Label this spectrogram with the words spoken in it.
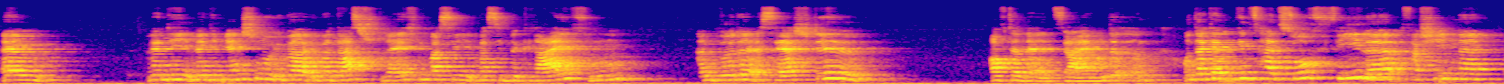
ähm, wenn die, wenn die Menschen nur über, über das sprechen, was sie, was sie begreifen, dann würde es sehr still auf der Welt sein. Und, und, da gibt es halt so viele verschiedene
